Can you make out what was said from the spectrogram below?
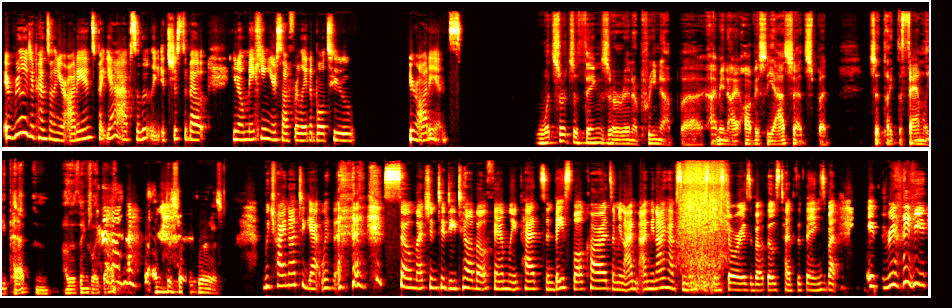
it really depends on your audience, but yeah, absolutely. It's just about, you know, making yourself relatable to your audience. What sorts of things are in a prenup? Uh, I mean, I obviously assets, but is it like the family pet and other things like that? I'm just curious. We try not to get with so much into detail about family pets and baseball cards. I mean, I'm, I mean, I have some interesting stories about those types of things, but it's really,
